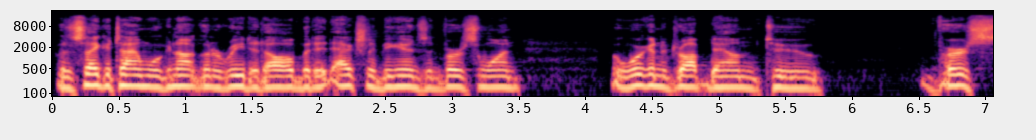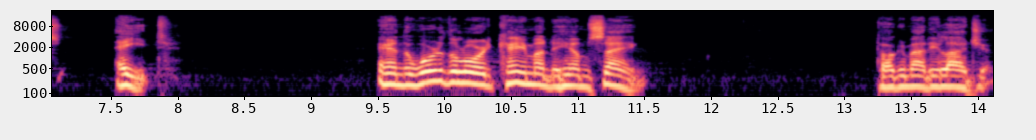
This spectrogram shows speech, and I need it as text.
For the sake of time, we're not going to read it all, but it actually begins in verse 1. But we're going to drop down to verse 8. And the word of the Lord came unto him, saying, talking about Elijah.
